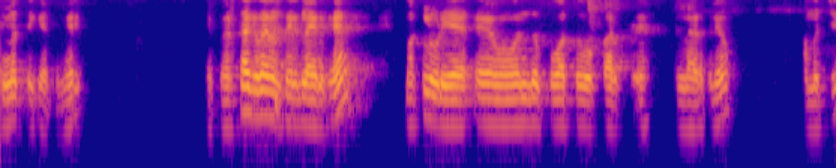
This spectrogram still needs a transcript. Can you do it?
எண்ணத்துக்கு ஏற்ற மாரி பெருசாக தான் எனக்கு தெரியல எனக்கு. மக்களுடைய வந்து போகிறது உட்கார்றது எல்லா இடத்துலையும் அமைச்சு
